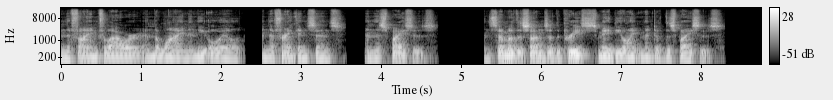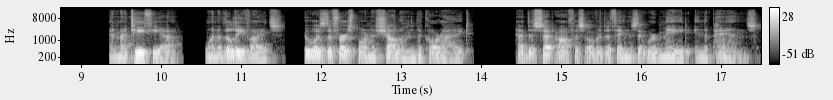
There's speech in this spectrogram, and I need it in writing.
and the fine flour, and the wine, and the oil, and the frankincense, and the spices. And some of the sons of the priests made the ointment of the spices. And Mattithiah, one of the Levites, who was the firstborn of Shallum the Korahite, had the set office over the things that were made in the pans.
